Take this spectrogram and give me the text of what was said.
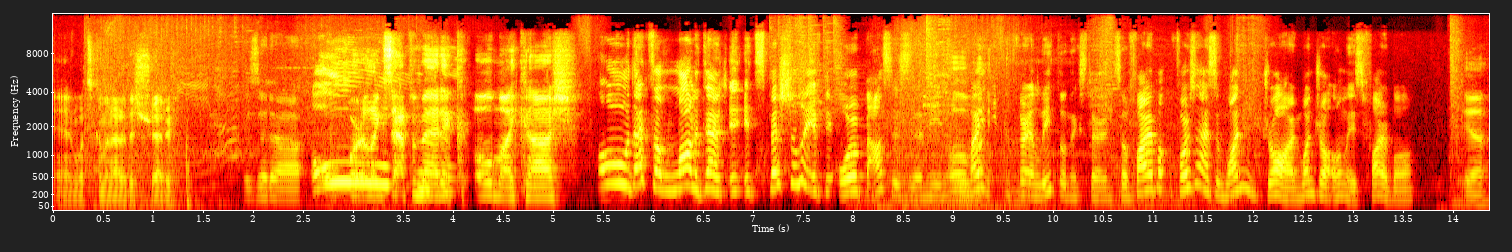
And what's coming out of this shredder? Is it uh, a oh Whirling Zapomatic! Oh my gosh! Oh, that's a lot of damage, it, especially if the oil bounces. I mean, Oh might even threaten lethal next turn. So fireball, Forsen has one draw, and one draw only is fireball. Yeah,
